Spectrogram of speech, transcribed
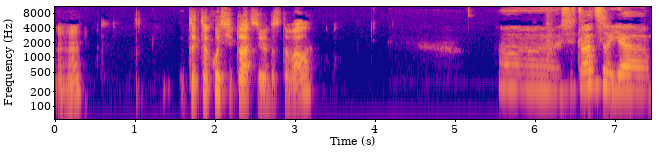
Угу. Ты какой ситуации ее доставала? А, Ситуацию я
